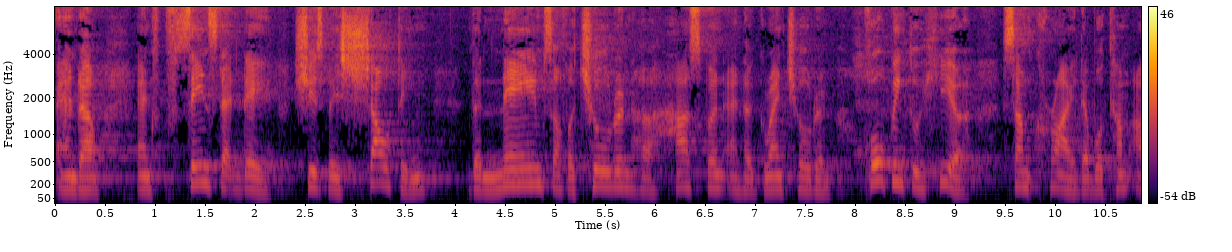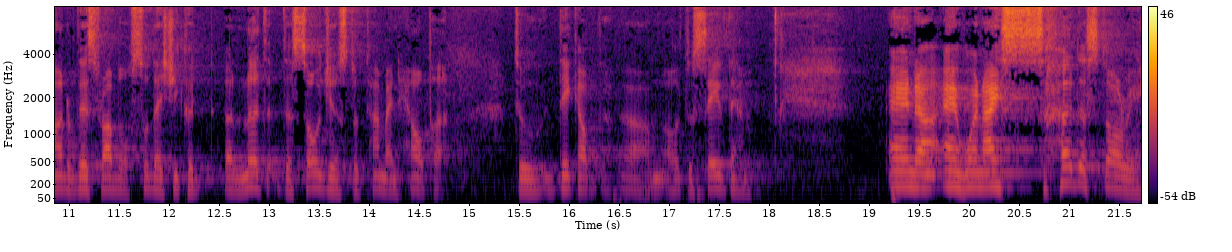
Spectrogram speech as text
And uh, and since that day, she's been shouting the names of her children, her husband, and her grandchildren, hoping to hear some cry that will come out of this rubble so that she could alert the soldiers to come and help her to dig up um, or to save them. And, uh, and when I heard the story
